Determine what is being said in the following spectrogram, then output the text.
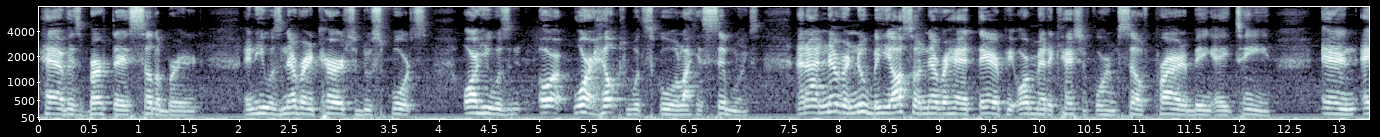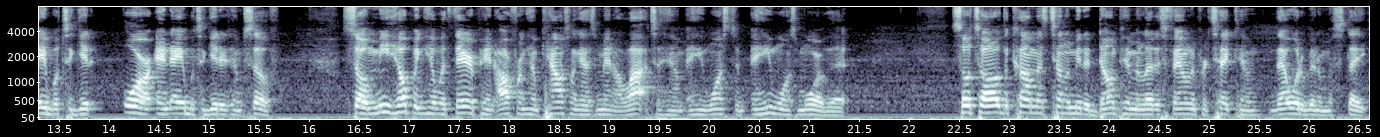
have his birthday celebrated. And he was never encouraged to do sports or he was or or helped with school like his siblings. And I never knew, but he also never had therapy or medication for himself prior to being 18 and able to get or and able to get it himself. So me helping him with therapy and offering him counseling has meant a lot to him and he wants to and he wants more of that. So to all the comments telling me to dump him and let his family protect him, that would have been a mistake,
